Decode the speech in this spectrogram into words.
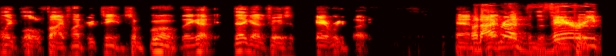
only below 500 team. So boom, they got they got a choice of everybody. And, but I read the very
